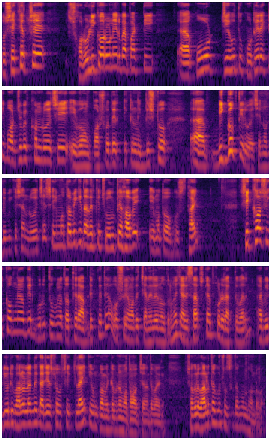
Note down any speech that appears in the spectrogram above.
তো সেক্ষেত্রে সরলীকরণের ব্যাপারটি কোর্ট যেহেতু কোর্টের একটি পর্যবেক্ষণ রয়েছে এবং পর্ষদের একটি নির্দিষ্ট বিজ্ঞপ্তি রয়েছে নোটিফিকেশান রয়েছে, সেই মোতাবেকই তাদেরকে চলতে হবে এই মতো অবস্থায়। শিক্ষা ও শিক্ষক নিয়োগের গুরুত্বপূর্ণ তথ্যের আপডেট পেতে অবশ্যই আমাদের চ্যানেলে নতুন হয় চ্যানেল সাবস্ক্রাইব করে রাখতে পারেন। আর ভিডিওটি ভালো লাগলে কাজে আসলে অবশ্যই একটি লাইক এবং কমেন্ট আপনার মতামত জানাতে পারেন। সকলে ভালো থাকুন, সুস্থ থাকুন, ধন্যবাদ।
